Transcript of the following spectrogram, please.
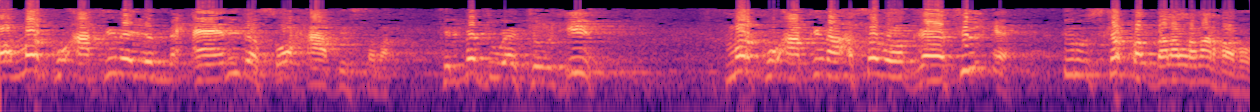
oo markuu akrinayo macaanida soo xaadirsada kelimaddu waa tawxiid. Markuu akrina isagoo kaafil ah inuu iska daldalo lama rabo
